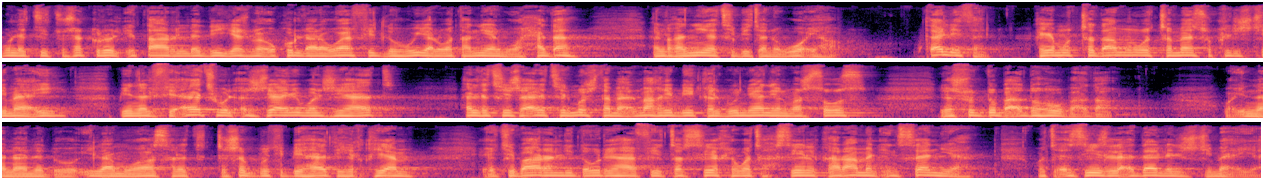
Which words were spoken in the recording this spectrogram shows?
والتي تشكل الإطار الذي يجمع كل روافد الهوية الوطنية الموحدة الغنية بتنوعها. ثالثا قيم التضامن والتماسك الاجتماعي بين الفئات والأجيال والجهات التي جعلت المجتمع المغربي كالبنيان المرصوص يشد بعضه بعضا. وإننا ندعو إلى مواصلة التشبث بهذه القيم اعتبارا لدورها في ترسيخ وتحسين الكرامة الإنسانية وتعزيز العداله الاجتماعيه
